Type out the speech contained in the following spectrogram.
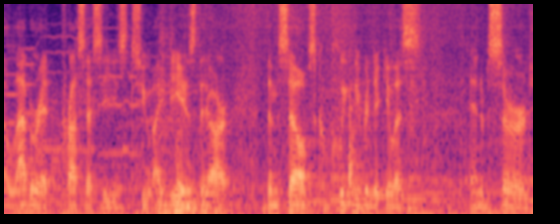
elaborate processes to ideas that are themselves completely ridiculous and absurd,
